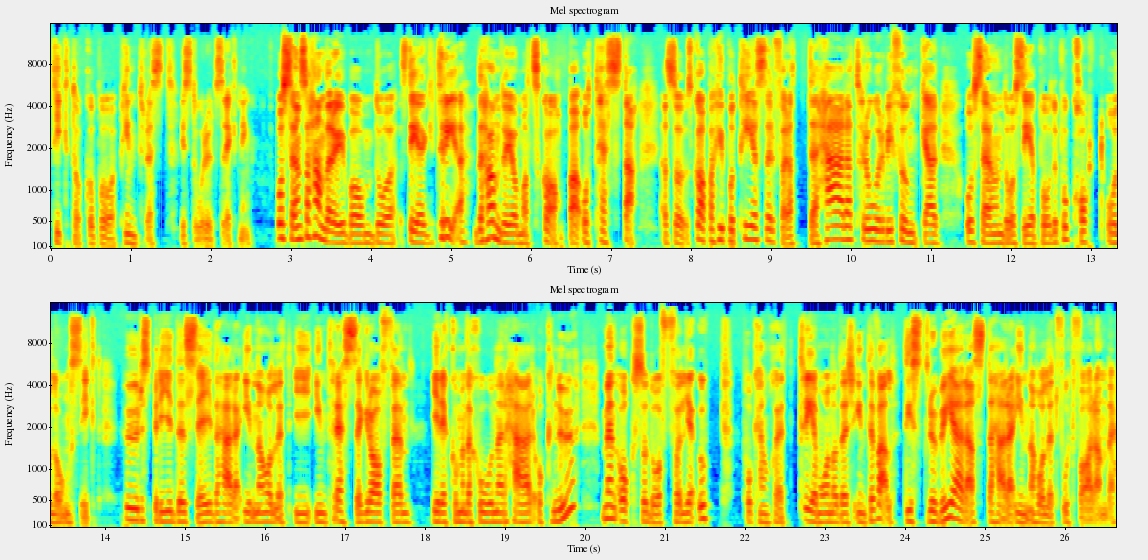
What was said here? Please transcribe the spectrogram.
TikTok och på Pinterest i stor utsträckning. Och sen så handlar det ju om då steg tre. Det handlar ju om att skapa och testa. Alltså skapa hypoteser för att det här tror vi funkar och sen då se på det på kort och lång sikt. Hur sprider sig det här innehållet i intressegrafen, i rekommendationer här och nu, men också då följa upp på kanske ett tre månaders intervall. Distribueras det här innehållet fortfarande?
